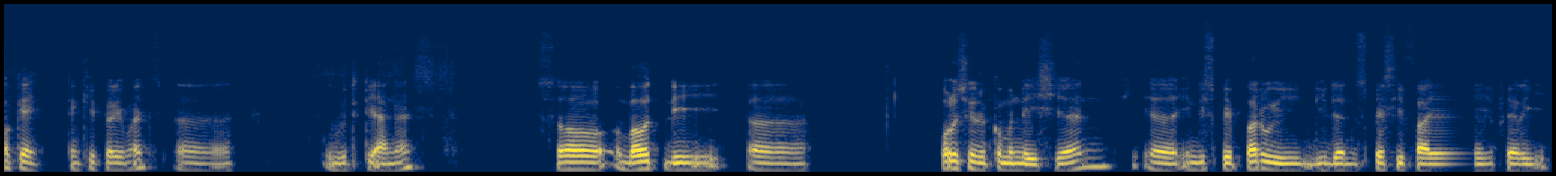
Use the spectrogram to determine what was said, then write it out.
Okay, thank you very much, uh, Ibu Titik Anas. So about the uh, policy recommendation, uh, in this paper we didn't specify very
